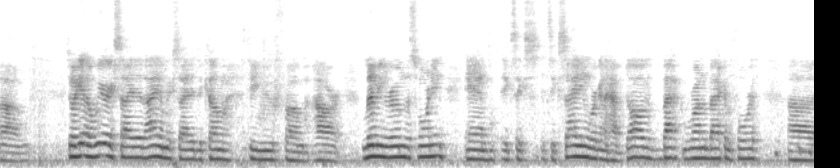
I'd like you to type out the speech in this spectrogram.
Um, so again, we are excited. I am excited to come to you from our living room this morning, and it's ex- it's exciting. We're gonna have dogs back running back and forth. Uh,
